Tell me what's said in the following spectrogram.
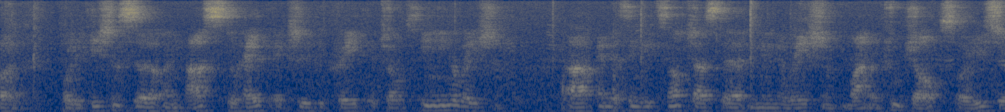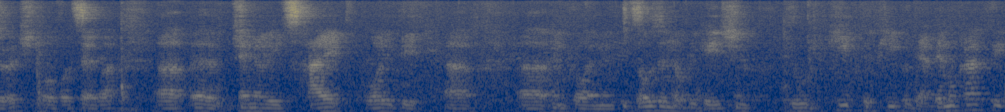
uh, politicians uh, and us to help actually to create jobs in innovation. Uh, and I think it's not just uh, in innovation, one or two jobs or research or whatever. Uh, uh, generally, it's high quality uh, employment. It's also an obligation to keep the people there. Demographic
